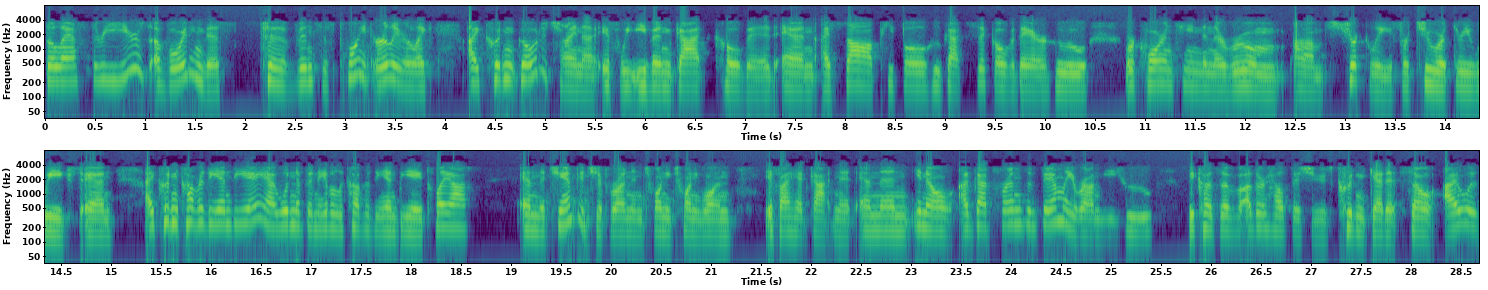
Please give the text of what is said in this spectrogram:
the last three years avoiding this to Vince's point earlier. Like, I couldn't go to China if we even got COVID. And I saw people who got sick over there who were quarantined in their room um, strictly for two or three weeks. And I couldn't cover the NBA. I wouldn't have been able to cover the NBA playoffs and the championship run in 2021 if I had gotten it. And then, you know, I've got friends and family around me who, because of other health issues, couldn't get it. So I was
